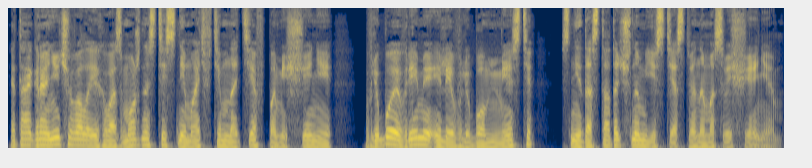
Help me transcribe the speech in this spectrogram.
Это ограничивало их возможности снимать в темноте в помещении, в любое время или в любом месте с недостаточным естественным освещением.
